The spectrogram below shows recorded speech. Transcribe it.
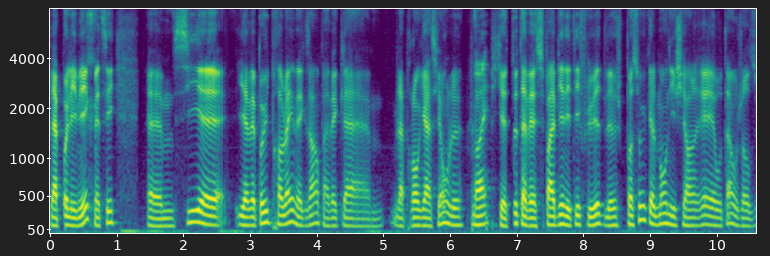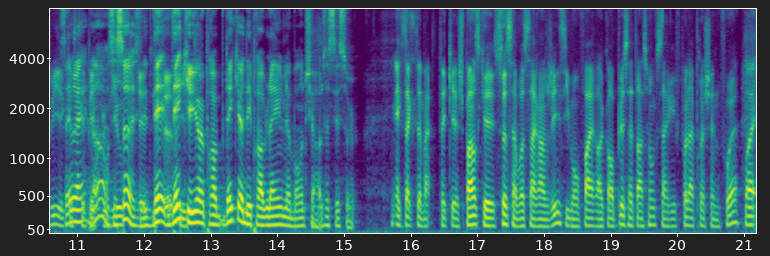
la, polémique, mais tu sais, euh, si euh, il n'y avait pas eu de problème, exemple, avec la, prolongation, là, puis que tout avait super bien été fluide, je suis pas sûr que le monde y chialerait autant aujourd'hui. C'est vrai, c'est ça. Dès, qu'il y a y des problèmes, le monde chiale, ça c'est sûr. Exactement. Fait que je pense que ça, ça va s'arranger s'ils vont faire encore plus attention que ça n'arrive pas la prochaine fois. Ouais.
